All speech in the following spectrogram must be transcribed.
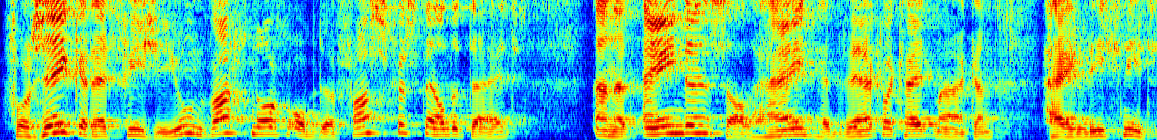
Voorzeker, het visioen wacht nog op de vastgestelde tijd. Aan het einde zal hij het werkelijkheid maken. Hij liegt niet.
